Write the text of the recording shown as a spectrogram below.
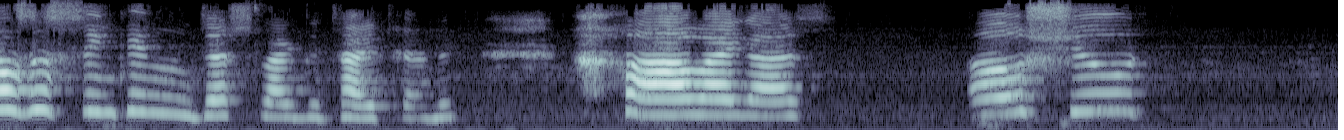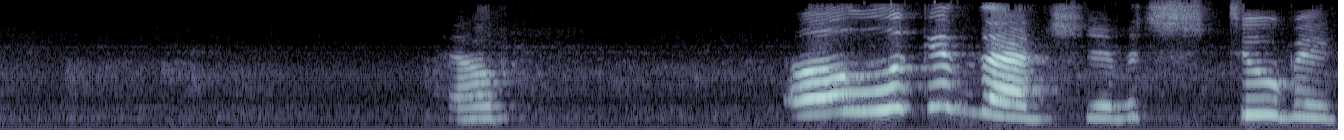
also sinking just like the Titanic. oh my gosh. Oh, shoot. Help. Oh, look at that ship. It's too big.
